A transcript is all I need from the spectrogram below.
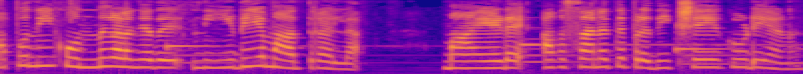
അപ്പോൾ നീ കൊന്നു കളഞ്ഞത് നീതിയെ മാത്രമല്ല മായയുടെ അവസാനത്തെ പ്രതീക്ഷയെ കൂടിയാണ്.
